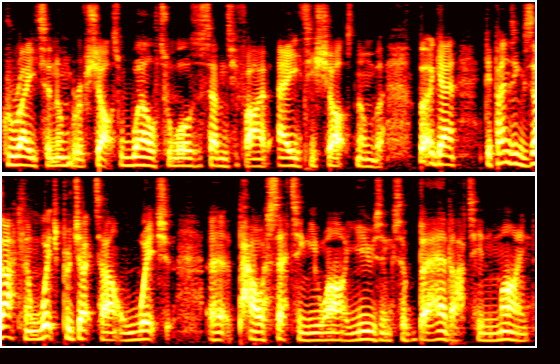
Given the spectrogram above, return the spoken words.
greater number of shots, well towards the 75, 80 shots number. But again, depends exactly on which projectile and which uh, power setting you are using, so bear that in mind.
